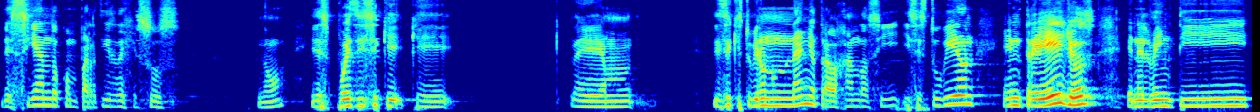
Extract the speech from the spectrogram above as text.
deseando compartir de Jesús, ¿no? Y después dice que, que em, dice que estuvieron un año trabajando así y se estuvieron entre ellos en el 20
